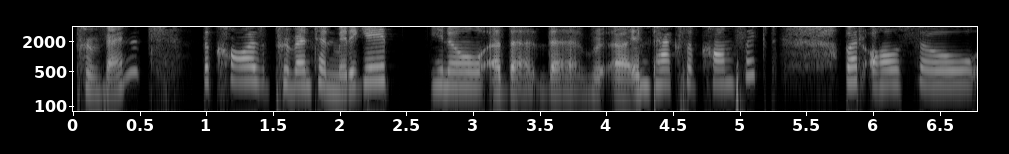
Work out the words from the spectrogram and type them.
prevent the cause, prevent and mitigate you know, uh, the, the uh, impacts of conflict, but also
